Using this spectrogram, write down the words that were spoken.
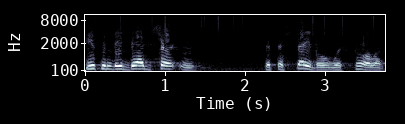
you can be dead certain that the stable was full of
